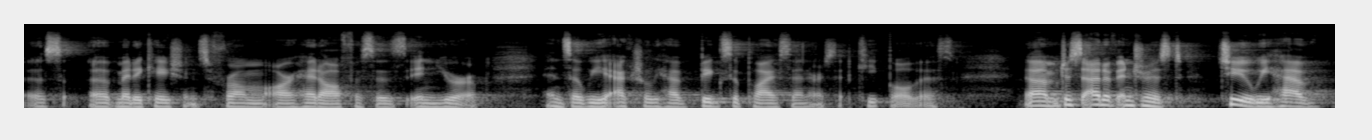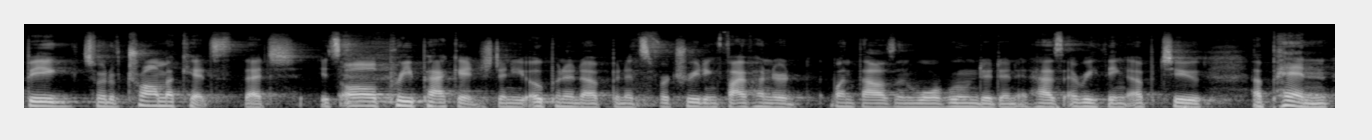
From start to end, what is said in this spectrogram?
of medications from our head offices in Europe. And so we actually have big supply centers that keep all this. Um, just out of interest, too, we have big sort of trauma kits that it's all pre-packaged and you open it up and it's for treating 500, 1,000 war wounded and it has everything up to a pen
